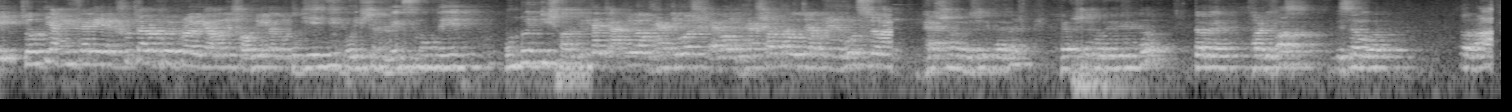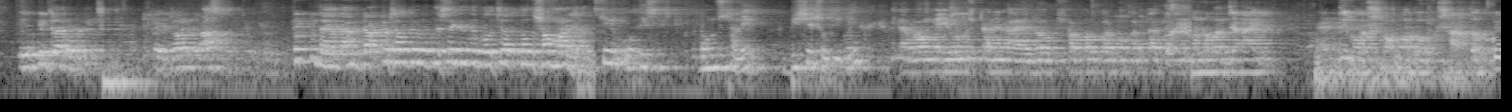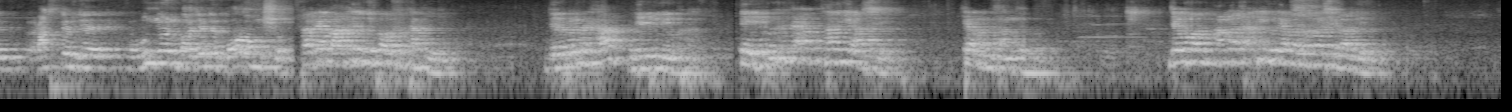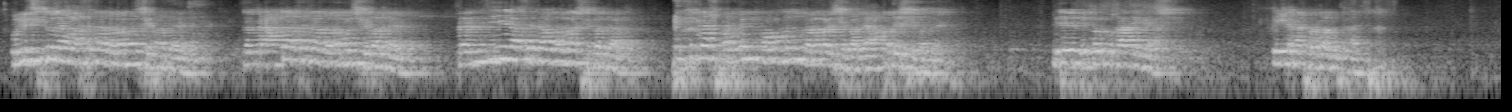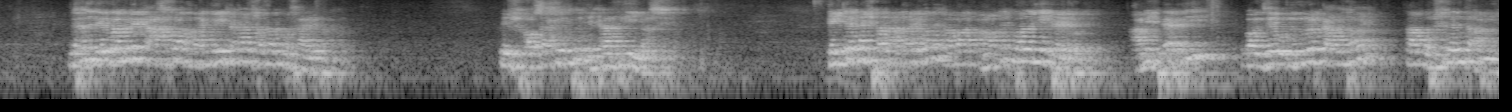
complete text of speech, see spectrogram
এই চলতি আইনটাকে সুচারুরূপে প্রয়োগে আমাদের সহযোগিতা করতে। ডিএজি বরিশাল রেঞ্জ মহোদয়ের অন্য একটি সরকারি জাতীয় ভ্যাট দিবস এবং ভ্যাট সপ্তাহ উদযাপনের মূল স্লোগান। ভ্যাট সঙ্গে বেশি দিতে প্রতিনিধিত্ব তবে থার্টি ফার্স্ট ডিসেম্বর তো ইউপি জানুয়ারি এই ধরনের রাষ্ট্র একটু দেখেন ডক্টর সাহেবের উদ্দেশ্যে কিন্তু বলছি অত্যন্ত সম্মানের সাথে। অনুষ্ঠানে বিশেষ অতিথি এবং এই অনুষ্ঠানের আয়োজক সকল কর্মকর্তাকে ধন্যবাদ জানাই। দিবস সফল হোক সার্থক রাষ্ট্রের যে উন্নয়ন বাজেটের বড় অংশ। সরকার বাজেটের দুটো অংশ থাকে ডেভেলপমেন্ট খাত রেভিনিউ খাত এই দুটো খাত খাতই আসে। কেমন জানতে হবে? যেমন আমরা চাকরি করি আমরা জনগণের সেবা দিই। পুলিশ স্কুলে আছে তারা জনগণের সেবা দেয়। তো ডাক্তার আছে তারা জনগণের সেবা দেয়। ইঞ্জিনিয়ার আছে তারা জনগণের সেবা দেয়। প্রত্যেকটা সরকারি কর্মচারী জনগণের সেবা দেয় আপনাদের সেবা দেয় ভেতর কোথা থেকে আসে? এই টাকা সরকার কোথায় যেখানে কাজ করা হয়, এই টাকা সরকার কোথায় এই কিন্তু এখান থেকেই আসে। এই টাকায় সরকার আদায় করে আবার আমাকে বলে নিয়ে আমি দিই এবং যে উদ্যোগের কাজ হয়, তার অসুবিধা আমি।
